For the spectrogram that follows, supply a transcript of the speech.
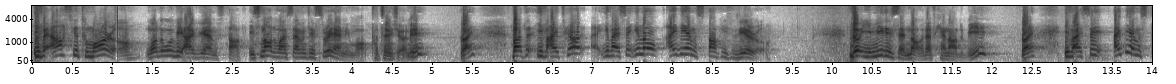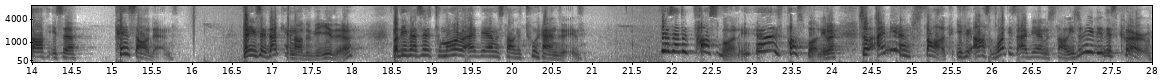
If I ask you tomorrow, what would be IBM stock? It's not 173 anymore, potentially, right? But if I tell, if I say, you know, IBM stock is zero, they'll immediately say, no, that cannot be, right? If I say IBM stock is a 10,000, then you say that cannot be either. But if I say tomorrow IBM stock is 200, yes, that's possible. Yeah, it's possible, right? So IBM stock, if you ask what is IBM stock, it's really this curve,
